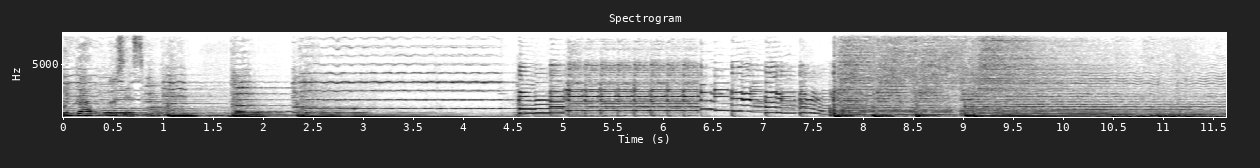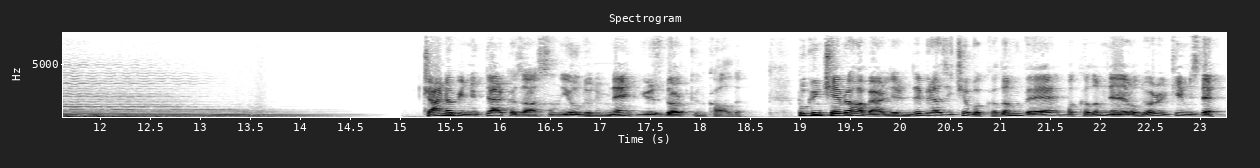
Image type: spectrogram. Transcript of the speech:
Uygar Özesmi. Çernobil nükleer kazasının yıl dönümüne 104 gün kaldı. Bugün çevre haberlerinde biraz içe bakalım ve bakalım neler oluyor ülkemizde.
